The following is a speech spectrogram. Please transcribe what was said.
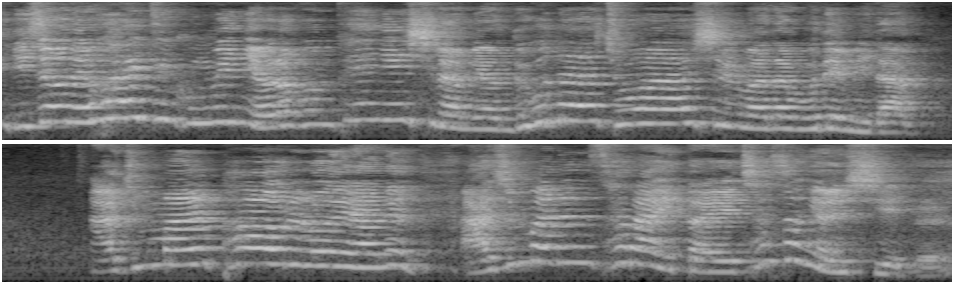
이전에 화이팅 국민 여러분 팬이시라면 누구나 좋아하실 만한 무대입니다. 아줌마의 파워를 노래하는 아줌마는 살아있다의 차성현 씨, 네.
